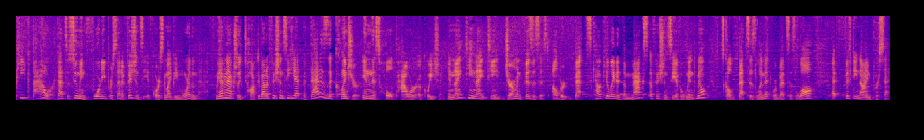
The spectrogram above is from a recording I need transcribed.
peak power. That's assuming 40% efficiency. Of course, it might be more than that. We haven't actually talked about efficiency yet, but that is the clincher in this whole power equation. In 1919, German physicist Albert Betz calculated the max efficiency of a windmill, it's called Betz's limit or Betz's law, at 59%.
